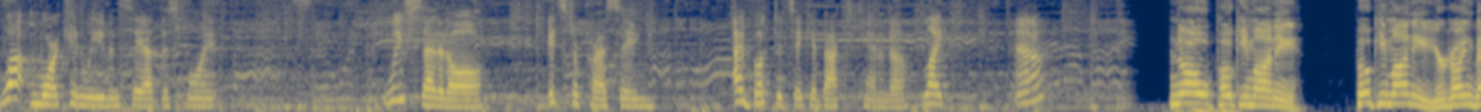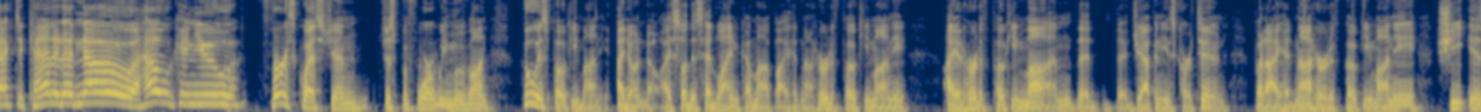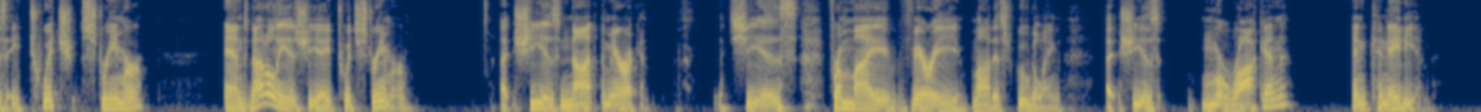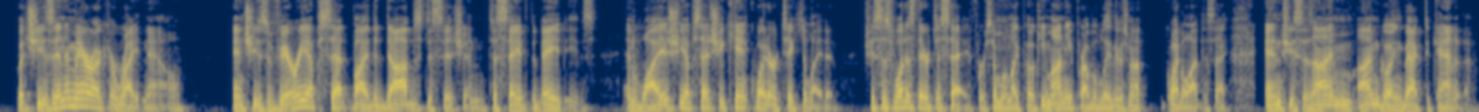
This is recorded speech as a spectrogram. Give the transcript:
What more can we even say at this point? We've said it all. It's depressing. I booked a ticket back to Canada. Like, Anna? No, Pokimani! Pokimani, you're going back to Canada? No! How can you? First question, just before we move on. Who is Pokimani? I don't know. I saw this headline come up. I had not heard of Pokimani. I had heard of Pokemon, the, the Japanese cartoon, but I had not heard of Pokimani. She is a Twitch streamer. And not only is she a Twitch streamer, uh, she is not American. She is, from my very modest Googling, uh, she is Moroccan and Canadian. But she's in America right now and she's very upset by the Dobbs decision to save the babies. And why is she upset? She can't quite articulate it. She says, "What is there to say for someone like Pokimani? Probably there's not quite a lot to say." And she says, "I'm I'm going back to Canada."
